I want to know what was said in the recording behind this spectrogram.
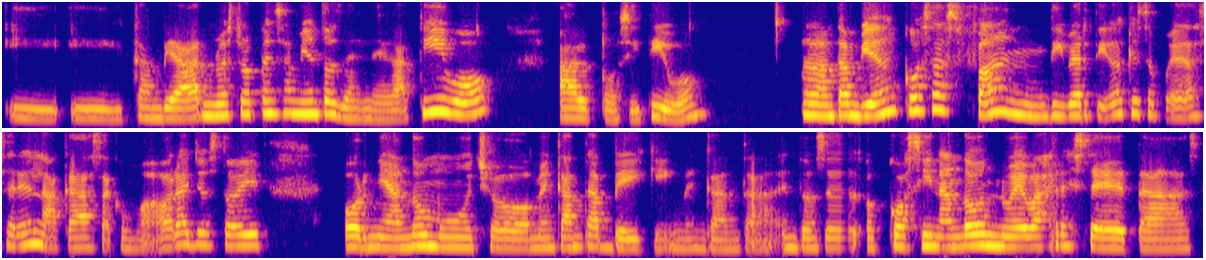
y, cambiar nuestros pensamientos del negativo al positivo. Ah, también cosas fun, divertidas que se puede hacer en la casa, como ahora yo estoy horneando mucho, me encanta baking, me encanta. Entonces, cocinando nuevas recetas.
